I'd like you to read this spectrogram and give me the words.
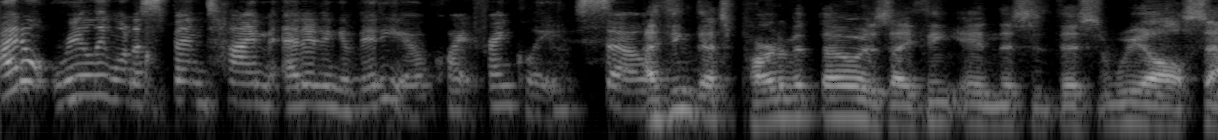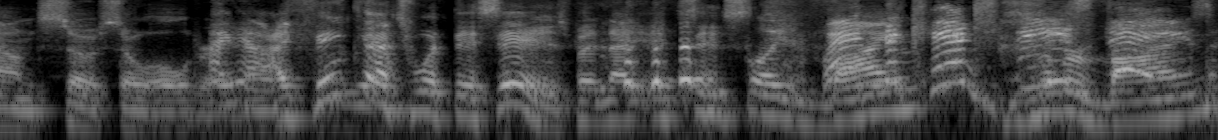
I don't really want to spend time editing a video, quite frankly. So, I think that's part of it though. Is I think, and this is this. We all sound so so old right I now. I think Yeah. that's what this is, but it's it's like when the Vine. kids these Vine? days,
